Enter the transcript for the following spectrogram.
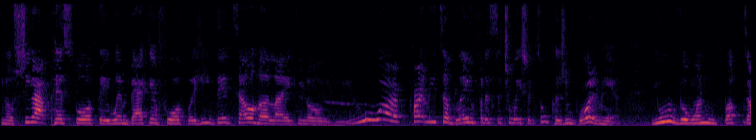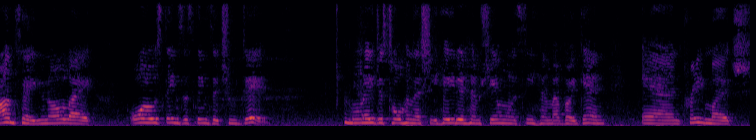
You know, she got pissed off. They went back and forth, but he did tell her, like, you know, you are partly to blame for the situation too because you brought him here. You the one who fucked Dante, you know, like all those things is things that you did. Monet just told him that she hated him. She didn't want to see him ever again. And pretty much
